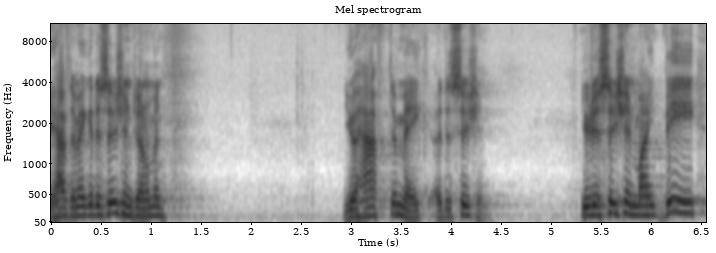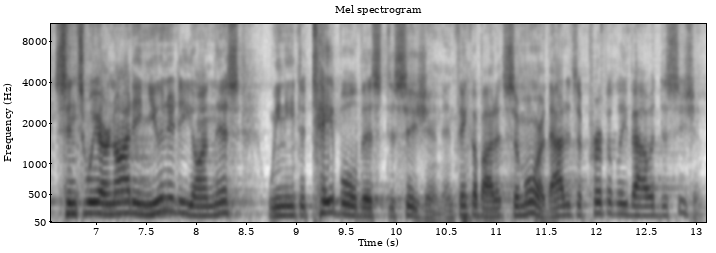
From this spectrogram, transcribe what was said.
You have to make a decision, gentlemen. You have to make a decision. Your decision might be since we are not in unity on this, we need to table this decision and think about it some more. That is a perfectly valid decision.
